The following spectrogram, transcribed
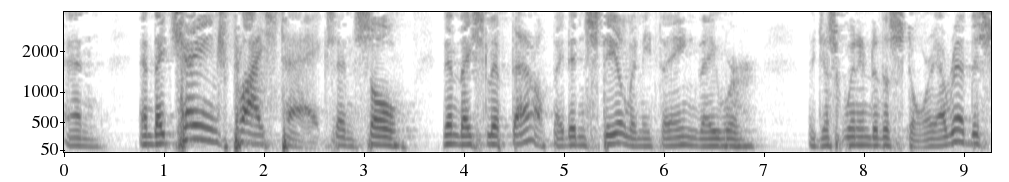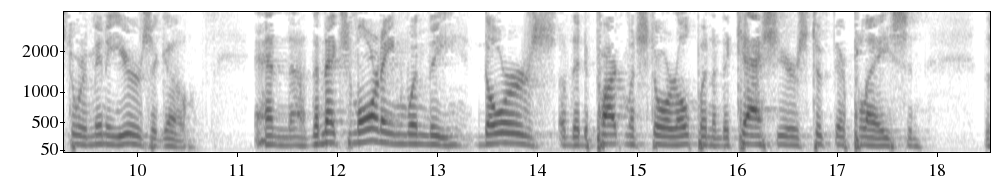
And, and they changed price tags. And so then they slipped out. They didn't steal anything. They were, they just went into the store. I read this story many years ago. And uh, the next morning, when the doors of the department store opened and the cashiers took their place and the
